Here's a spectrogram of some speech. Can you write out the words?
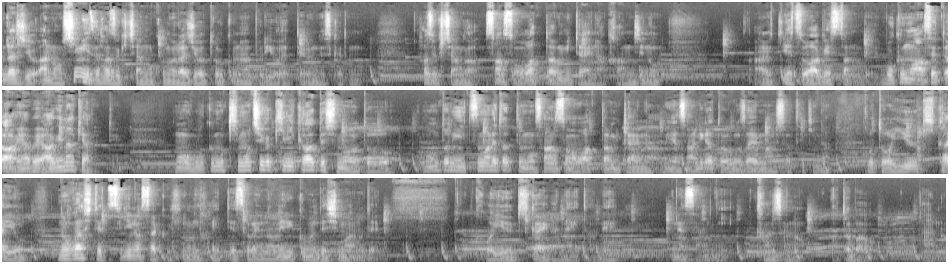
ラジオ、あの、清水葉月ちゃんもこのラジオトークのアプリをやってるんですけども、葉月ちゃんが酸素終わったみたいな感じのやつをあげてたので、僕も焦って、あ、やべえ、あげなきゃって。もう僕も気持ちが切り替わってしまうと本当にいつまでたっても酸素が終わったみたいな皆さんありがとうございました的なことを言う機会を逃して次の作品に入ってそれにのめり込んでしまうのでこういう機会がないとね皆さんに感謝の言葉をあの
